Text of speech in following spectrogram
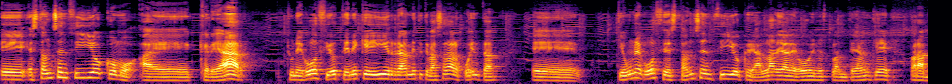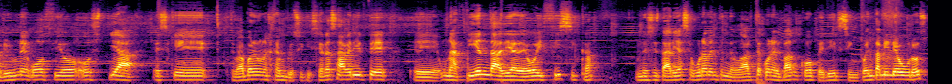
eh, es tan sencillo como crear tu negocio, tiene que ir, realmente te vas a dar cuenta que un negocio es tan sencillo crearla a día de hoy. Nos plantean que para abrir un negocio, hostia, es que, te voy a poner un ejemplo, si quisieras abrirte eh, una tienda a día de hoy física, necesitarías seguramente endeudarte con el banco, pedir 50.000 euros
